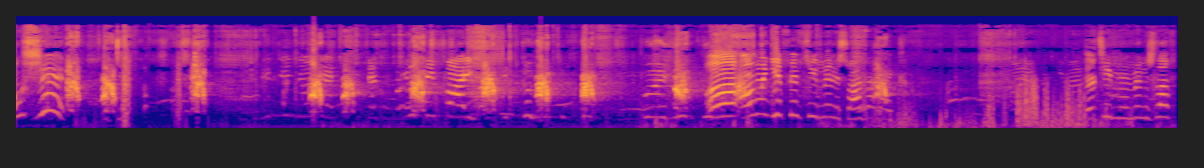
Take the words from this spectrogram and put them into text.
Oh shit! Did you know that that PewDiePie is going to Uh, I'm gonna get 15 minutes, so I got like 13 more minutes left.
